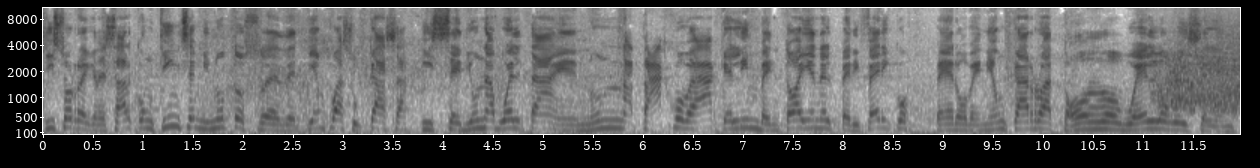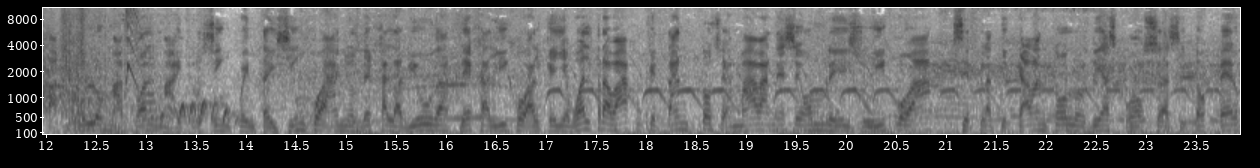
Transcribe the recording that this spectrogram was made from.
quiso regresar con 15 minutos eh, de tiempo a su casa y se dio una vuelta en un atajo, ¿verdad? Que él inventó ahí en el periférico pero venía un carro a todo vuelo, güey, se le empacó, lo mató al maestro. 55 años, deja la viuda, deja al hijo, al que llevó al trabajo, que tanto se amaban ese hombre y su hijo, ah, se platicaban todos los días cosas y todo. Pero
